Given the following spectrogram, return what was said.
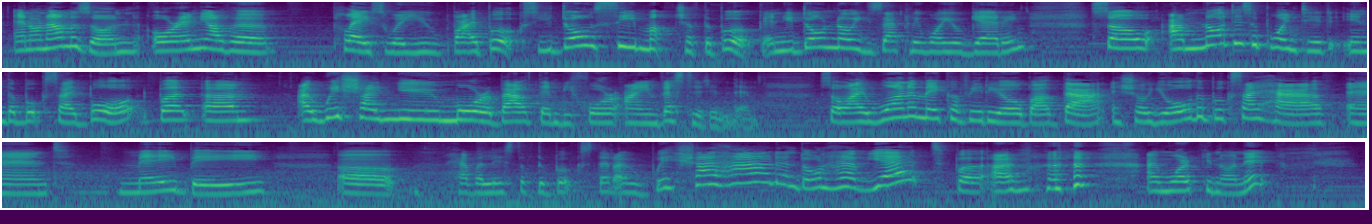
And on Amazon or any other place where you buy books you don't see much of the book and you don't know exactly what you're getting. So I'm not disappointed in the books I bought but um, I wish I knew more about them before I invested in them so I want to make a video about that and show you all the books I have and maybe uh, have a list of the books that I wish I had and don't have yet, but I'm, I'm working on it.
